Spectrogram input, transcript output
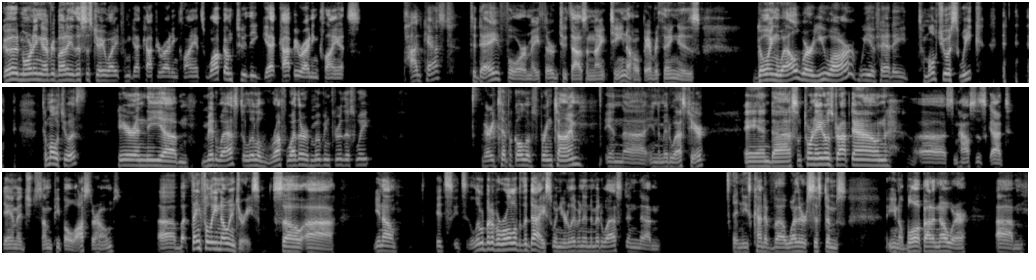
Good morning, everybody. This is Jay White from Get Copywriting Clients. Welcome to the Get Copywriting Clients podcast today for May 3rd, 2019. I hope everything is going well where you are. We have had a tumultuous week, tumultuous here in the um, Midwest, a little rough weather moving through this week. Very typical of springtime in uh, in the Midwest here and uh, some tornadoes dropped down. Uh, some houses got damaged. Some people lost their homes, uh, but thankfully no injuries. So uh, you know, it's it's a little bit of a roll of the dice when you're living in the Midwest and um, and these kind of uh, weather systems, you know, blow up out of nowhere. Um,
